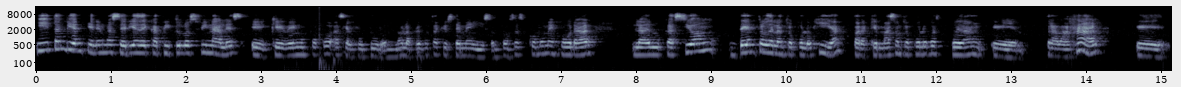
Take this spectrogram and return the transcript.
y también tiene una serie de capítulos finales eh, que ven un poco hacia el futuro, ¿no? La pregunta que usted me hizo. Entonces, ¿cómo mejorar la educación dentro de la antropología para que más antropólogos puedan eh, trabajar eh,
